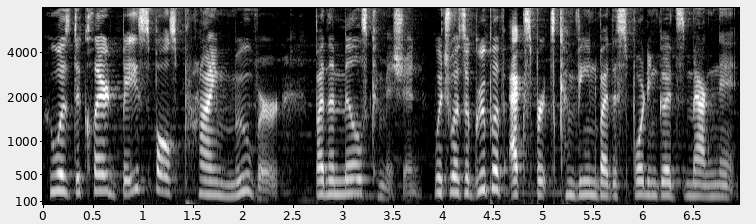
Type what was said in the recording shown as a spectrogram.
who was declared baseball's prime mover by the Mills Commission, which was a group of experts convened by the sporting goods magnate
